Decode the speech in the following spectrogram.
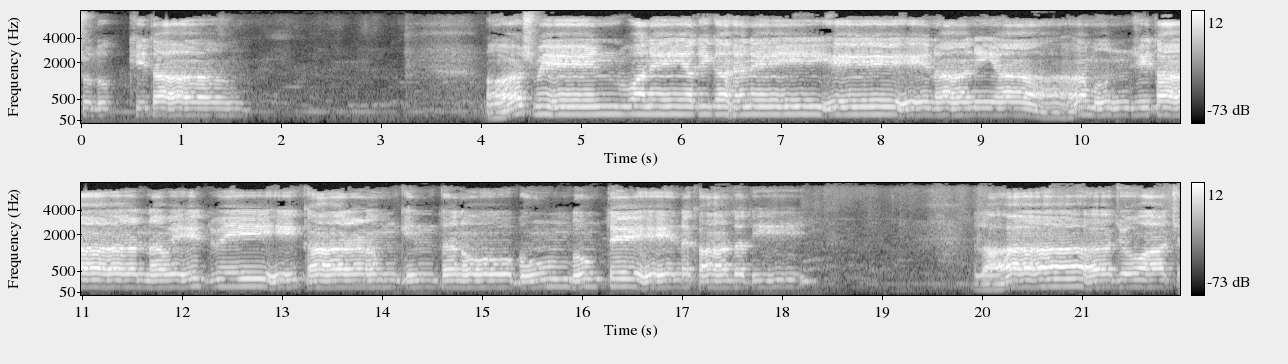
सुदुःखिता अस्मिन् वने अधिगहने येनानियामुञ्जिता न वेद्वी कारणं किन्तनो भूं भुङ्क्ते न खादति। राजोवाच।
